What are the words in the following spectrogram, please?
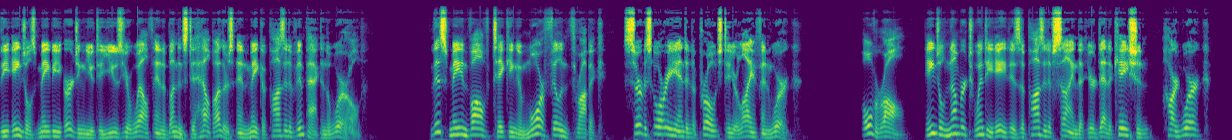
The angels may be urging you to use your wealth and abundance to help others and make a positive impact in the world. This may involve taking a more philanthropic, service-oriented approach to your life and work. Overall, angel number 28 is a positive sign that your dedication, hard work,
